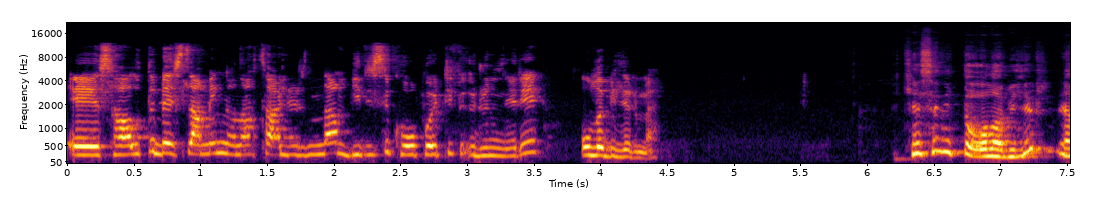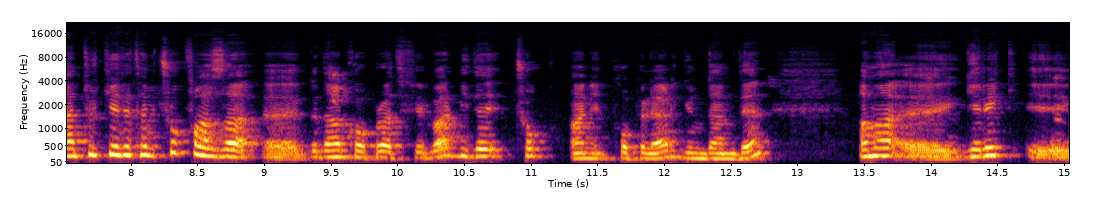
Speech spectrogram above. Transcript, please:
e, sağlıklı beslenmenin anahtarlarından birisi kooperatif ürünleri olabilir mi? Kesinlikle olabilir. Yani Türkiye'de tabii çok fazla e, gıda kooperatifi var. Bir de çok hani popüler gündemde. Ama e, gerek e,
